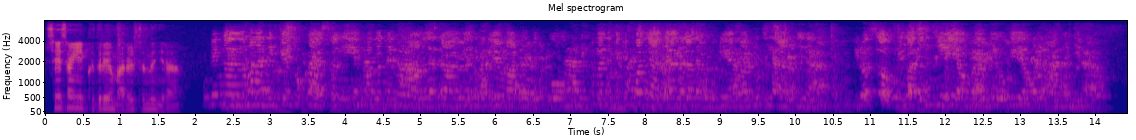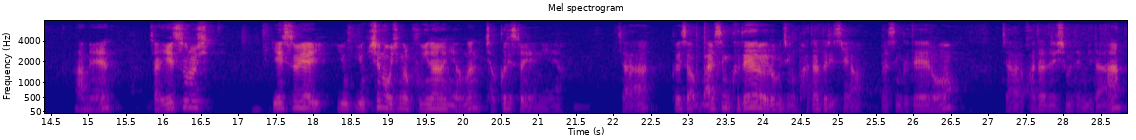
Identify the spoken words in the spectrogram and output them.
세상이 그들의 말을 듣느니라 우리는 하나님께 속하였으니 하나님을 아는 자는 우리의 말을 듣고 하나님께 속하지 아니한 자는 우리의 말을 듣지 않느니라 이로써 우리가 진리의 영과 미혹의 영을 아느니라 아멘. 자, 예수를 시- 예수의 육, 육신 오신 걸 부인하는 영은 적그리스도의 영이에요. 자, 그래서 말씀 그대로 여러분 지금 받아들이세요. 말씀 그대로 자 받아들이시면 됩니다.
